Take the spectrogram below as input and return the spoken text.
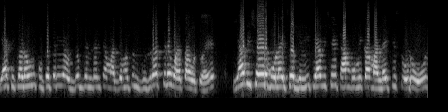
या ठिकाणाहून कुठेतरी या उद्योगधंद्यांच्या माध्यमातून गुजरातकडे वळता होतोय. या विषयावर बोलायचं दिल्लीत याविषयी ठाम भूमिका मांडायची सोडून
